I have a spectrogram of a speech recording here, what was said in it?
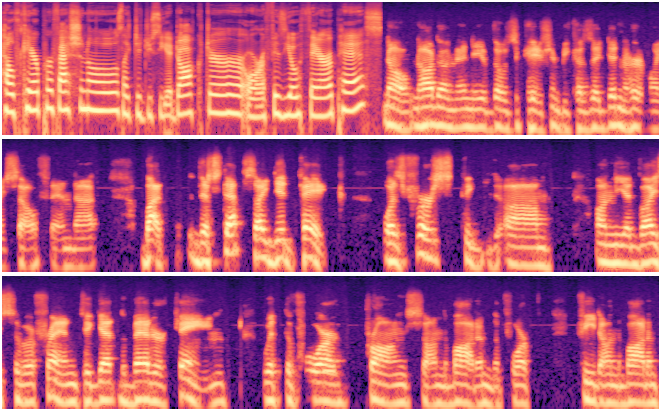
healthcare professionals? Like, did you see a doctor or a physiotherapist? No, not on any of those occasions because I didn't hurt myself and that. But the steps I did take was first to, um, on the advice of a friend, to get the better cane with the four prongs on the bottom, the four feet on the bottom,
